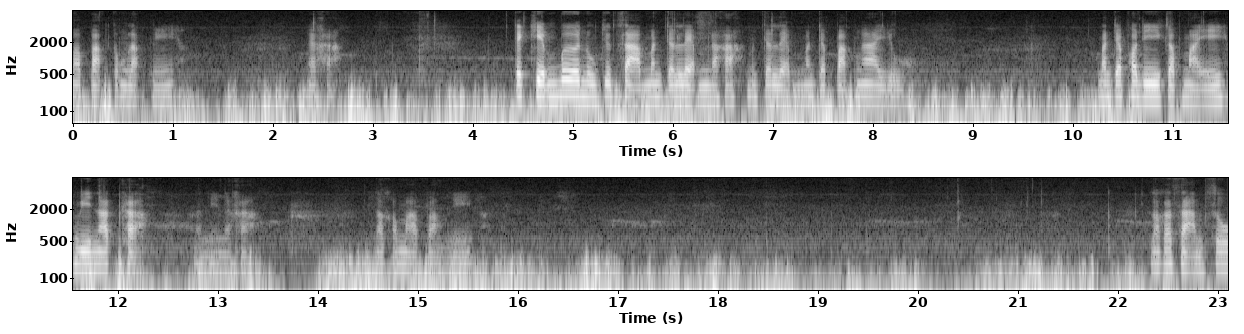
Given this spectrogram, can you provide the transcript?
มาปักตรงหลักนี้นะคะ แต่เข็มเบอร์หนึ่งจุดสามมันจะแหลมนะคะ มันจะแหลม มันจะปักง่ายอยู่ มันจะพอดีกับไหมวีนัทค่ะ อันนี้นะคะ แล้วก็มาฝั่งนี้ แล้วก็สามโซ่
